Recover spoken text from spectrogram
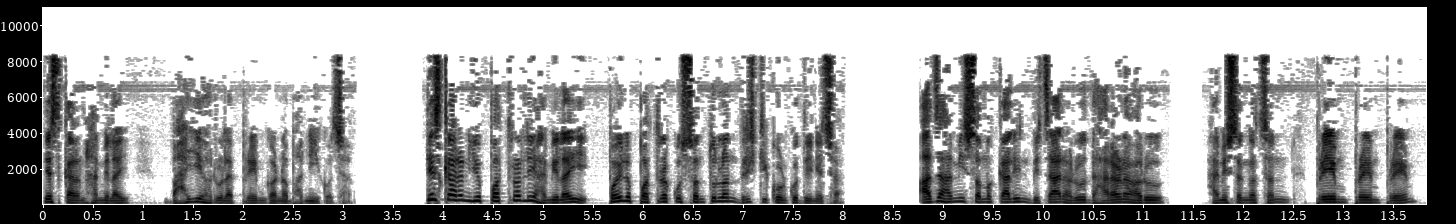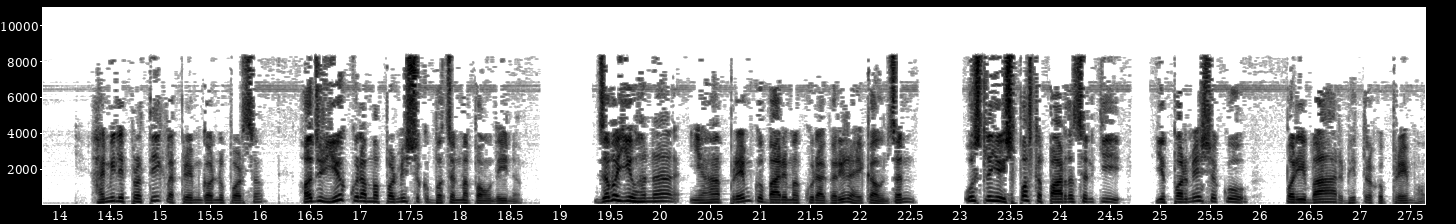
त्यसकारण हामीलाई बाह्यहरूलाई प्रेम गर्न भनिएको छ। त्यसकारण यो पत्रले हामीलाई पहिलो पत्रको सन्तुलन दृष्टिकोणको दिनेछ। आज हामी समकालीन विचारहरू धारणाहरू हामीसँग छन् प्रेम प्रेम प्रेम। हामीले प्रत्येकलाई प्रेम गर्नुपर्छ। हजुर यो कुरा म परमेश्वरको वचनमा पाउँदैन। जब युहना यहाँ प्रेमको बारेमा कुरा गरिरहेका हुन्छन् उसले यो स्पष्ट पार्दछन् कि यो परमेश्वरको परिवारभित्रको प्रेम हो।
